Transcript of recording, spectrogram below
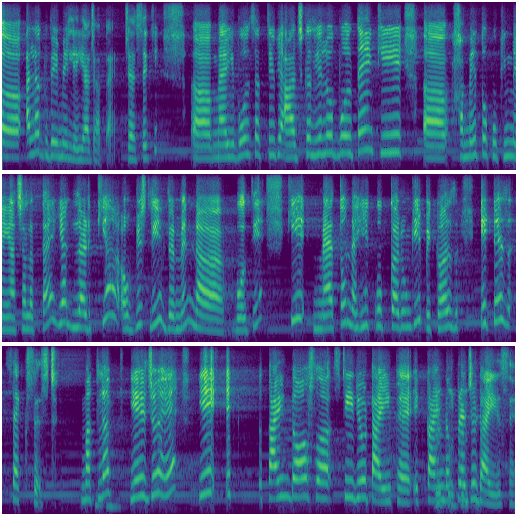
अलग वे में लिया जाता है। जैसे कि आ, मैं ये बोल सकती हूँ कि आजकल ये लोग बोलते हैं कि आ, हमें तो कुकिंग नहीं अच्छा लगता है। या लड़कियाँ ऑब्वियसली विमेन बोलती हैं कि मैं तो नहीं कुक करूँगी बिकॉज़ इट इज़ सेक्सिस्ट मतलब ये जो है ये एक काइंड ऑफ़ स्टीरियोटाइप है एक काइंड ऑफ़ प्रेजुडाइज है।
